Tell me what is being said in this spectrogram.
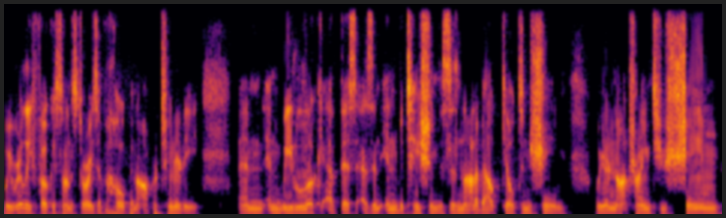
we really focus on stories of hope and opportunity. And, and we look at this as an invitation. This is not about guilt and shame. We are not trying to shame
